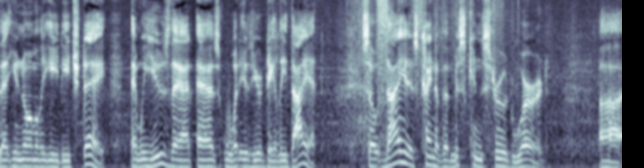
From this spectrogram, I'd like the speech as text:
that you normally eat each day? And we use that as what is your daily diet? So diet is kind of a misconstrued word. Uh,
